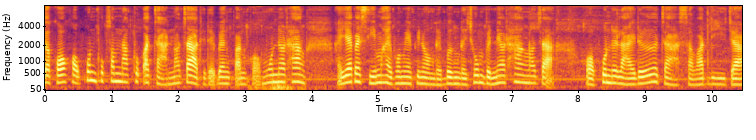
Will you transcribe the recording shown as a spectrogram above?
ก็ขอขอบคุณทุกสำนักทุกอาจารย์เนาะจ้าที่ได้แบ่งปันข้อมูลแนวทางให้ยายไพศรีมาให้พ่อแม่พี่น้องได้เบิ่งได้ชมเป็นแนวทางเนาะจ้าขอบคุณหลายๆเด้อจ้าสวัสดีจ้า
